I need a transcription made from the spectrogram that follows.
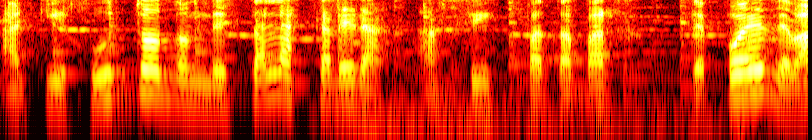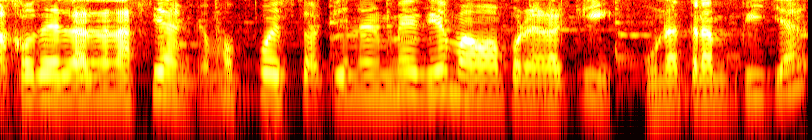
Aquí justo donde está la escalera, así, para tapar. Después, debajo de la lana 100 que hemos puesto aquí en el medio, vamos a poner aquí una trampilla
